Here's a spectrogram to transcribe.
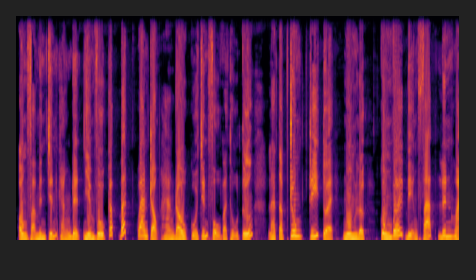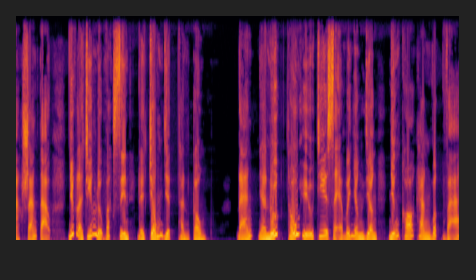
Ông Phạm Minh Chính khẳng định nhiệm vụ cấp bách quan trọng hàng đầu của chính phủ và thủ tướng là tập trung trí tuệ, nguồn lực cùng với biện pháp linh hoạt sáng tạo, nhất là chiến lược vaccine để chống dịch thành công. Đảng, nhà nước thấu hiểu chia sẻ với nhân dân những khó khăn vất vả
